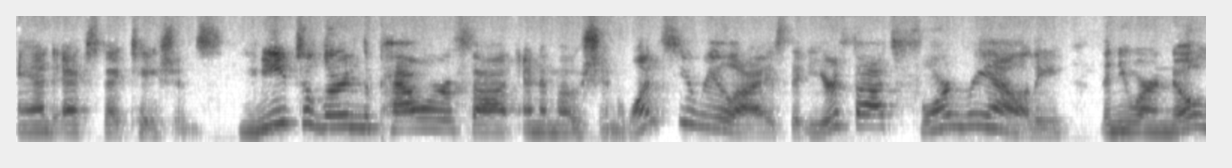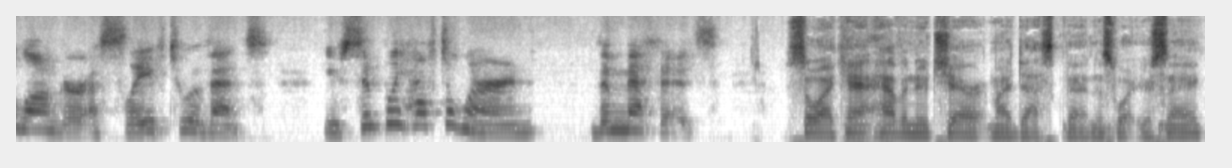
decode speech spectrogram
and expectations. You need to learn the power of thought and emotion. Once you realize that your thoughts form reality, then you are no longer a slave to events. You simply have to learn the methods. So I can't have a new chair at my desk. Then is what you're saying?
